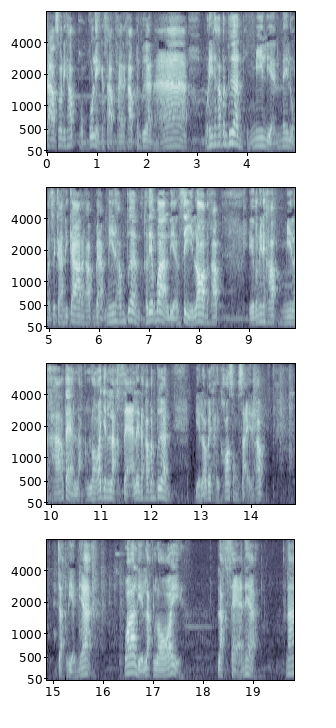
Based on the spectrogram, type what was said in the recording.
กราบสวัสดีครับ ผมปุ้นเหรียญกระสาบไทยนะครับเพื่อนๆอ่าวันนี้นะครับเพื่อนๆผมมีเหรียญในหลวงรัชกาลที่9นะครับแบบนี้นะครับเพื่อนๆเขาเรียกว่าเหรียญ4รอบนะครับเหรียญตัวนี้นะครับมีราคาตั้งแต่หลักร้อยยันหลักแสนเลยนะครับเพื่อนๆเดี๋ยวเราไปไขข้อสงสัยนะครับ จากเหรียญเนี้ยว่าเหรียญหลักร้อย หลักแสนเนี่ยหน้า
